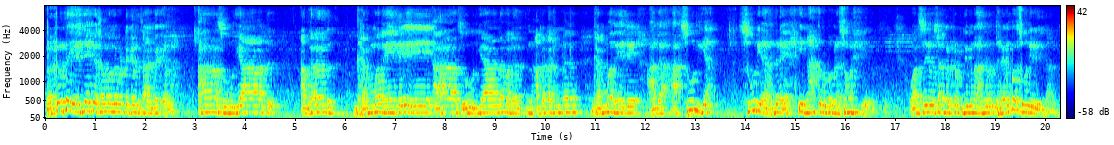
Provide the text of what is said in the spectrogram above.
ಪ್ರಕೃತ ಯಜ್ಞಕ್ಕೆ ಸಂಬಂಧಪಟ್ಟ ಕೆಲಸ ಆಗಬೇಕಲ್ಲ. ಆ ಸೂರ್ಯಾತ್ ಅಭರತ್ ಘರ್ಮಮೇತೆ ಆ ಸೂರ್ಯಾದ ಅಭರನ್ ಘರ್ಮಮೇತೆ ಆಗ ಆ ಸೂರ್ಯ ಸೂರ್ಯ ಅಂದರೆ ಈ ನಾಲ್ಕು ರೂಪಗಳ ಸಮಷ್ಟಿ ಅದು. ವಾಸುದೇವ ಸಂಕಷ್ಟ ಪ್ರತಿಮನ ಅನಿರುದ್ಧರೆಂಬ ಸೂರ್ಯರಿಂದ ಅಂತ.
